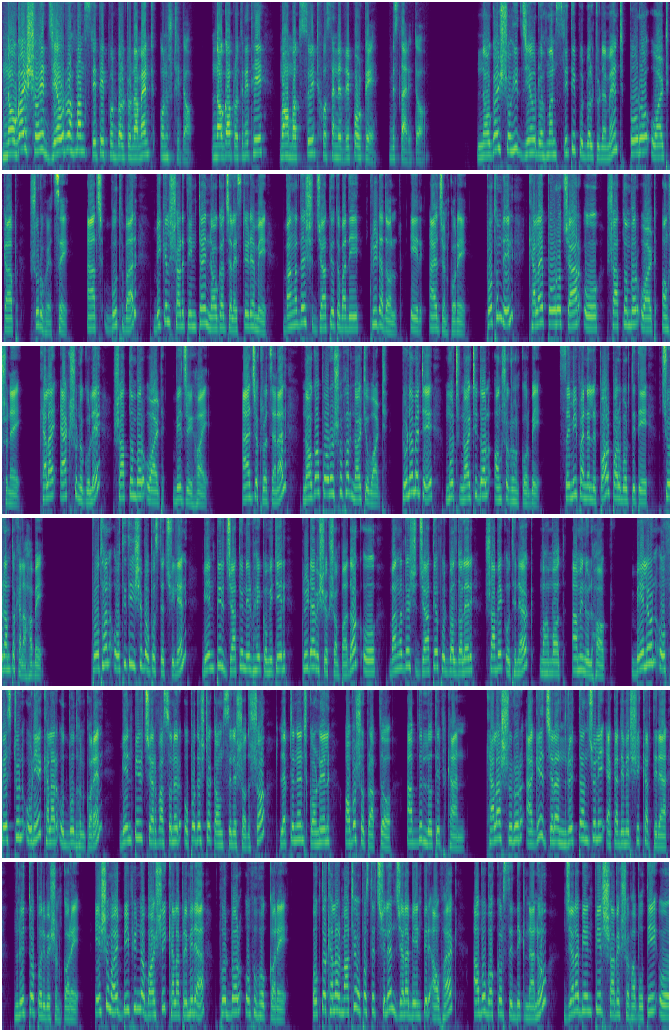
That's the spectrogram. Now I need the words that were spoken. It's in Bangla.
নওগাঁয় শহীদ জিয়াউর রহমান স্মৃতি ফুটবল টুর্নামেন্ট অনুষ্ঠিত। নওগাঁ প্রতিনিধি মোহাম্মদ সুইট হোসেনের রিপোর্টে বিস্তারিত। নওগাঁয় শহীদ জিয়াউর রহমান স্মৃতি ফুটবল টুর্নামেন্ট পৌর ওয়ার্ল্ড কাপ শুরু হয়েছে। আজ বুধবার বিকেল সাড়ে তিনটায় নওগাঁ জেলা স্টেডিয়ামে বাংলাদেশ জাতীয়তাবাদী ক্রীড়া দল এর আয়োজন করে। প্রথম দিন খেলায় পৌর চার ও সাত নম্বর ওয়ার্ড অংশ নেয়। খেলায় এক শূন্য গোলে সাত নম্বর ওয়ার্ড বিজয়ী হয়। আয়োজকরা জানান নওগাঁ পৌরসভার নয়টি ওয়ার্ড টুর্নামেন্টে মোট নয়টি দল অংশগ্রহণ করবে। সেমিফাইনালের পর পরবর্তীতে চূড়ান্ত খেলা হবে। প্রধান অতিথি হিসেবে উপস্থিত ছিলেন বিএনপির জাতীয় নির্বাহী কমিটির ক্রীড়া বিষয়ক সম্পাদক ও বাংলাদেশ জাতীয় ফুটবল দলের সাবেক অধিনায়ক মোহাম্মদ আমিনুল হক। বেলুন ও ফেস্টুন উড়িয়ে খেলার উদ্বোধন করেন বিএনপির চেয়ারপারসনের উপদেষ্টা কাউন্সিলের সদস্য লেফটেন্যান্ট কর্নেল অবসরপ্রাপ্ত আব্দুল লতিফ খান। খেলা শুরুর আগে জেলা নৃত্যাঞ্জলি একাডেমির শিক্ষার্থীরা নৃত্য পরিবেশন করে। এ সময় বিভিন্ন বয়সী খেলাপ্রেমীরা ফুটবল উপভোগ করে। উক্ত খেলার মাঠে উপস্থিত ছিলেন জেলা বিএনপির আহ্বায়ক আবু বক্কর সিদ্দিক নানু, জেলা বিএনপির সাবেক সভাপতি ও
